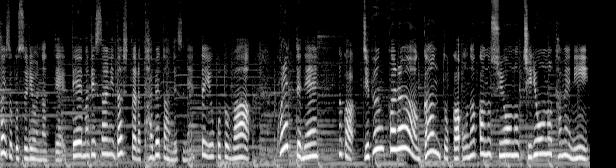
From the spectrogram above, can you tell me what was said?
催促するようになってで、まあ、実際に出したら食べたんですねっていうことはこれってねなんか自分からがんとかお腹の腫瘍の治療のために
